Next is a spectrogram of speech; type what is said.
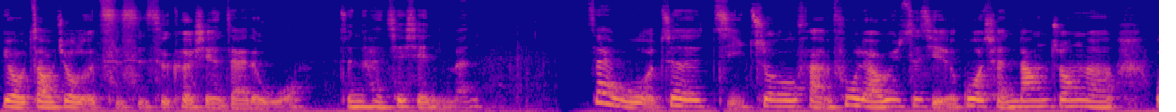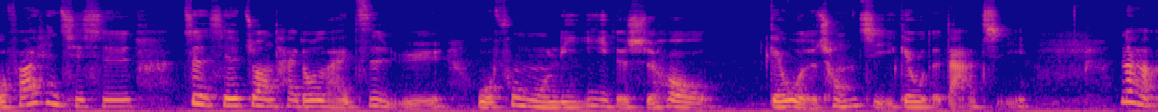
又造就了此时此刻现在的我，真的很谢谢你们。在我这几周反复疗愈自己的过程当中呢，我发现其实这些状态都来自于我父母离异的时候给我的冲击，给我的打击。那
